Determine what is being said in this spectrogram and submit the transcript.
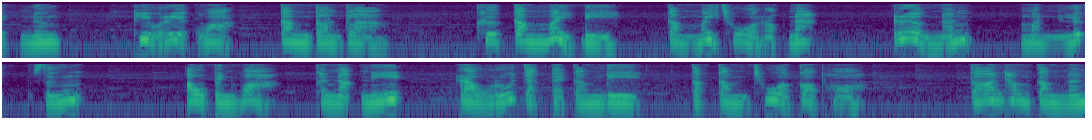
ทหนึ่ง ที่เรียกว่า กรรมกลางๆ คือกรรมไม่ดี กรรมไม่ชั่วหรอกนะ เรื่องนั้นมันลึก ซึ้ง เอาเป็นว่า ขณะนี้เรารู้จักแต่กรรมดีกับกรรมชั่วก็พอ การทำกรรมนั้น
